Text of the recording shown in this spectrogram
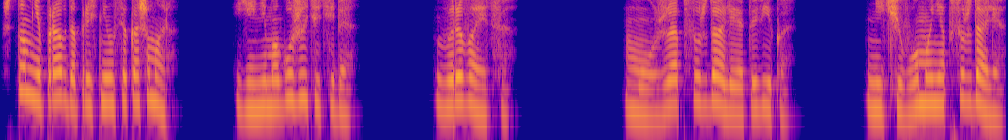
что мне правда приснился кошмар. Я не могу жить у тебя. Вырывается. Мы уже обсуждали это, Вика. Ничего мы не обсуждали.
